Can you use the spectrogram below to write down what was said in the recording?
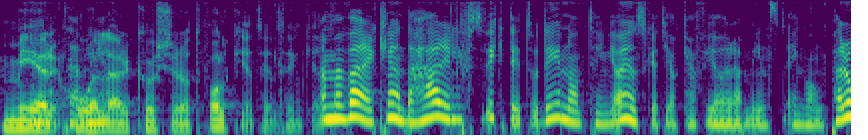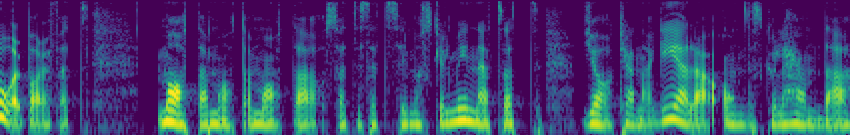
Mer. HLR-kurser åt folket helt enkelt. Ja men verkligen, det här är livsviktigt och det är någonting jag önskar att jag kan få göra minst en gång per år bara för att mata, mata, mata så att det sätter sig i muskelminnet så att jag kan agera om det skulle hända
